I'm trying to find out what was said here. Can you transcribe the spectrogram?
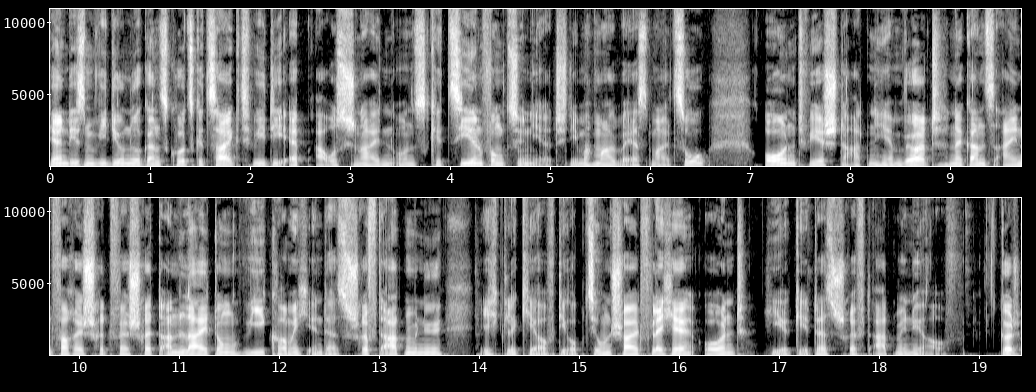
ja in diesem Video nur ganz kurz gezeigt, wie die App Ausschneiden und Skizzieren funktioniert. Die machen wir aber erstmal zu und wir starten hier im Word eine ganz einfache Schritt-für-Schritt-Anleitung. Wie komme ich in das Schriftartenmenü? Ich klicke hier auf die Optionsschaltfläche und hier geht das Schriftartmenü auf. Gut.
